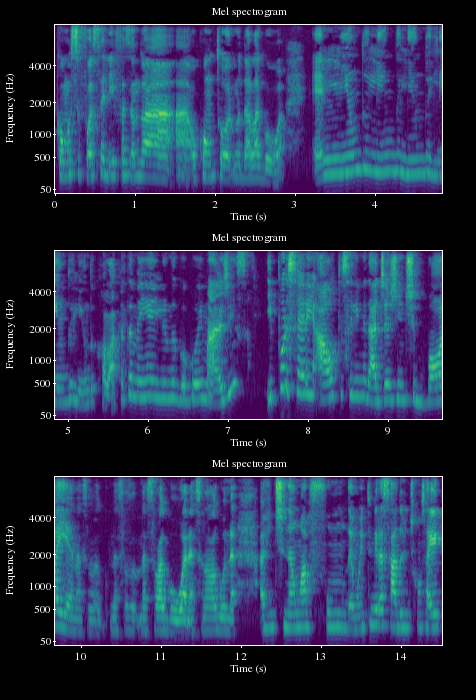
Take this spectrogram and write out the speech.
como se fosse ali fazendo a, a, o contorno da lagoa. É lindo, lindo, lindo, lindo, lindo. Coloca também aí no Google Imagens. E por serem alta salinidade, a gente boia nessa, nessa, nessa lagoa, nessa laguna. A gente não afunda. É muito engraçado, a gente consegue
